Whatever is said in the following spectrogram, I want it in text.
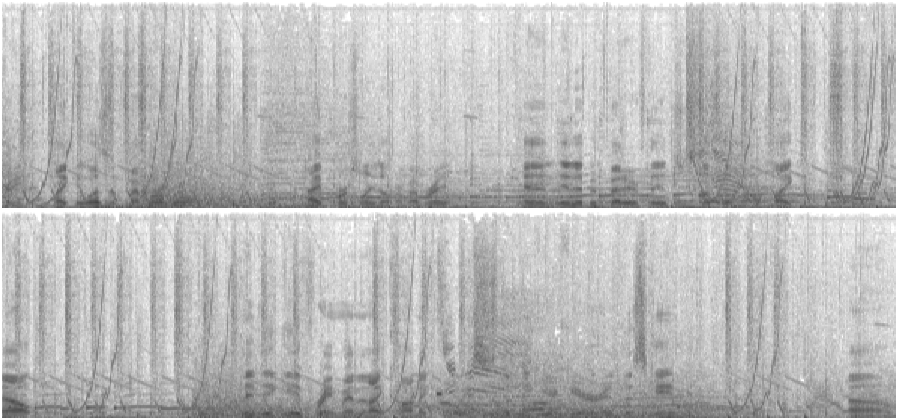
great. Like, it wasn't memorable. I personally don't remember it. And it'd have been better if they had just left it alone. Like, now, they did give Rayman an iconic voice that we hear here in this game. Um,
